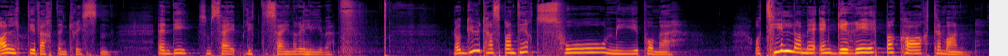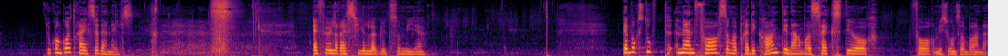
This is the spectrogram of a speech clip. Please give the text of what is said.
alltid vært en kristen, enn de som blitt det seinere i livet. Når Gud har spandert så mye på meg, og til og med en grepa kar til mann Du kan godt reise deg, Nils. Jeg føler jeg skylder Gud så mye. Jeg vokste opp med en far som var predikant i nærmere 60 år for Misjonssambandet.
